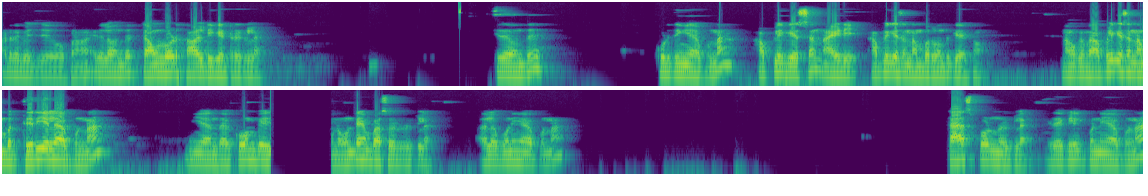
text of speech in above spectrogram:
அடுத்த பேஜ் ஓப்பன் ஆகும். இதில் வந்து டவுன்லோடு ஹால் டிக்கெட் இருக்குல்ல இதை வந்து கொடுத்தீங்க அப்படின்னா அப்ளிகேஷன் ஐடி அப்ளிகேஷன் நம்பர் வந்து கேட்கும். நமக்கு அந்த அப்ளிகேஷன் நம்பர் தெரியலை அப்படின்னா நீங்கள் அந்த கோம் பேஜ் அந்த ஒன் டைம் பாஸ்வேர்டு இருக்குல்ல அதில் போனீங்க அப்படின்னா டேஷ்போர்ட்னு இருக்குல்ல இதை கிளிக் பண்ணிங்க அப்படின்னா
